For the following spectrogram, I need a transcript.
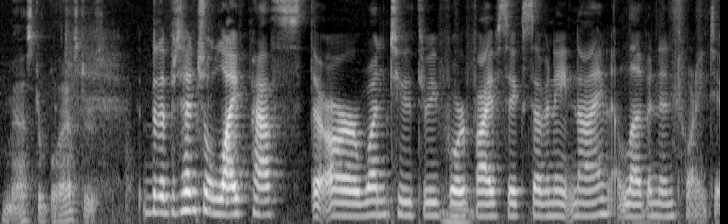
Master Blasters. but the potential life paths there are 1, 2, 3, 4, mm-hmm. 5, 6, 7, 8, 9, 11, and 22.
